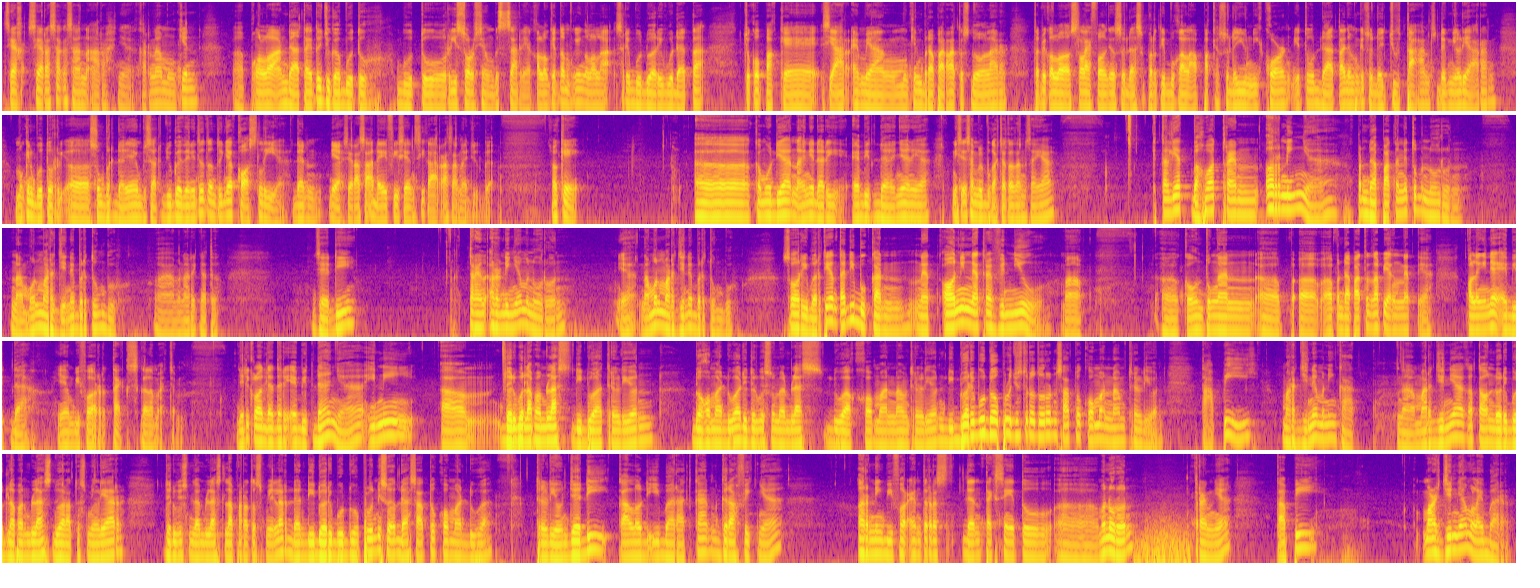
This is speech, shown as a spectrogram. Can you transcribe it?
Saya saya rasa ke sana arahnya karena mungkin uh, pengelolaan data itu juga butuh butuh resource yang besar ya. Kalau kita mungkin ngelola 1000 2000 data cukup pakai CRM yang mungkin berapa ratus dolar tapi kalau selevelnya sudah seperti Bukalapak yang sudah unicorn itu datanya mungkin sudah jutaan sudah miliaran mungkin butuh uh, sumber daya yang besar juga dan itu tentunya costly ya. Dan ya saya rasa ada efisiensi ke arah sana juga. Oke. Okay. uh, eh, kemudian nah ini dari EBITDA-nya ya. Ini saya sambil buka catatan saya. Kita lihat bahwa tren earningnya pendapatan itu menurun. Namun marginnya bertumbuh. Wah menarik gak tuh? Jadi tren earningnya menurun ya. Namun marginnya bertumbuh sorry berarti yang tadi bukan net oh ini net revenue maaf. Uh, keuntungan uh, uh, pendapatan tapi yang net ya. Kalau yang ini yang EBITDA yang before tax segala macam. Jadi kalau lihat dari EBITDA-nya ini um, 2018 di 2 triliun 2,2 di 2019 2,6 triliun di 2020 justru turun 1,6 triliun. Tapi marginnya meningkat. Nah marginnya ke tahun 2018 200 miliar 2019 800 miliar dan di 2020 ini sudah 1,2 triliun. Jadi kalau diibaratkan grafiknya earning before interest dan taxnya itu uh, menurun trennya, tapi marginnya melebar.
